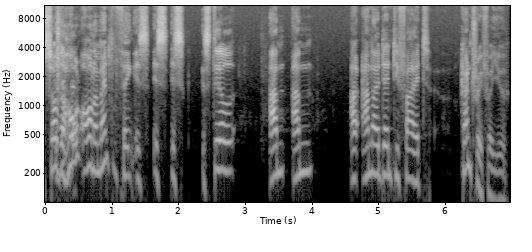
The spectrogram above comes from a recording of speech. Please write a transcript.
so the whole ornamental thing is is is still un, un, uh, unidentified country for you.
